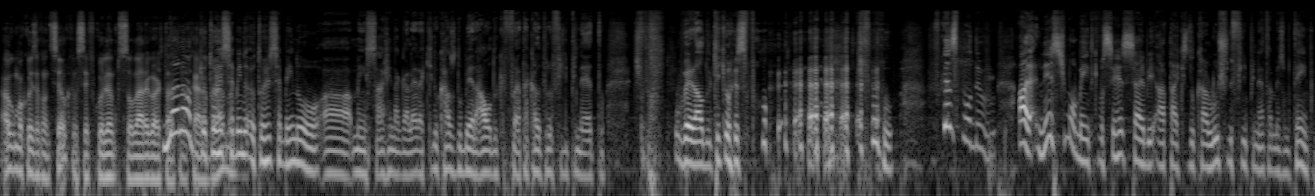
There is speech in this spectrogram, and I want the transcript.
Alguma coisa aconteceu que você ficou olhando pro celular agora tá não, não, porque eu tô brava? recebendo, eu tô recebendo a mensagem da galera aqui do caso do Beraldo, que foi atacado pelo Felipe Neto. Tipo, o Beraldo, o que que eu respondo? tipo, respondo. Olha, neste momento que você recebe ataques do Carluxo e do Felipe Neto ao mesmo tempo,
